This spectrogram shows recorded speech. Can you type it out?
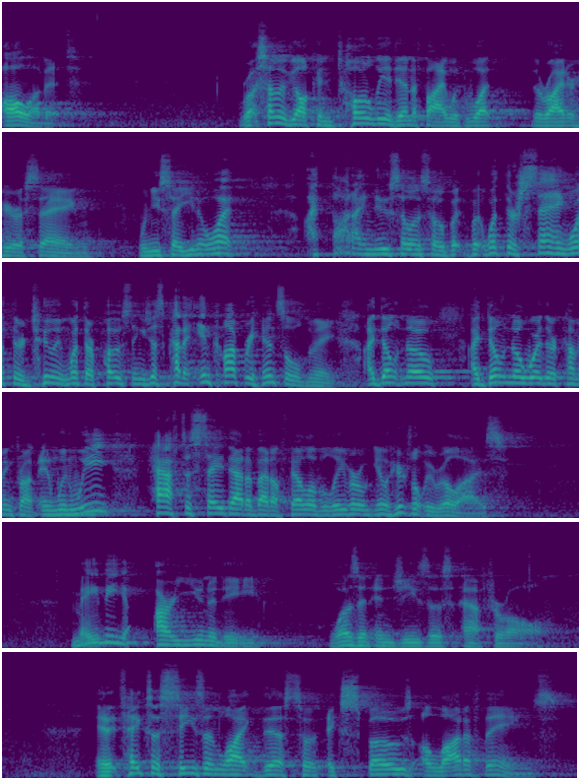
all of it. Some of y'all can totally identify with what the writer here is saying when you say, you know what? I thought I knew so and so, but but what they're saying, what they're doing, what they're posting is just kind of incomprehensible to me. I don't know, I don't know where they're coming from. And when we have to say that about a fellow believer, you know, here's what we realize. Maybe our unity wasn't in Jesus after all. And it takes a season like this to expose a lot of things.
